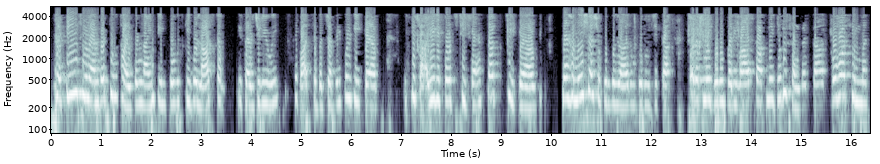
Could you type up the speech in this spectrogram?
थर्टीन नवंबर 2019 को उसकी वो लास्ट की सर्जरी हुई। उसके बाद से बच्चा बिल्कुल ठीक है अब। उसकी सारी रिपोर्ट्स ठीक है, सब ठीक है अब। मैं हमेशा शुक्रगुजार हूँ गुरु जी का और अपने गुरु परिवार का, अपने गुरु संगत का। बहुत हिम्मत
